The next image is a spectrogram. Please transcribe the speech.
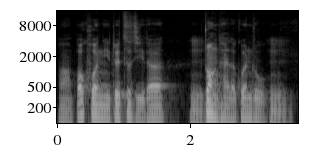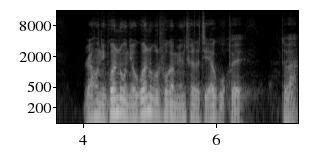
啊，包括你对自己的嗯，状态的关注，嗯，然后你关注，你又关注不出个明确的结果，对，对吧？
